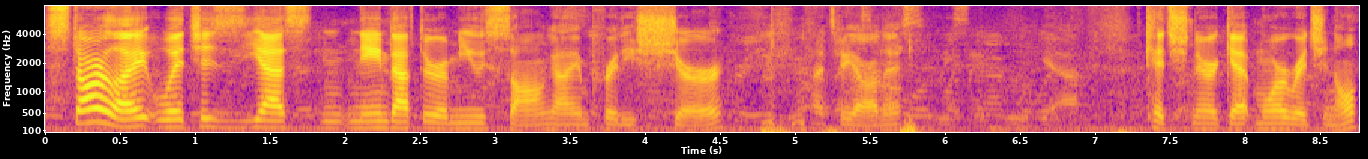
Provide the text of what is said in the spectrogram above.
Starlight, which is, yes, named after a Muse song, I am pretty sure. Let's be honest. Kitchener, get more original.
